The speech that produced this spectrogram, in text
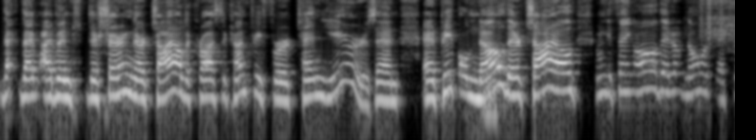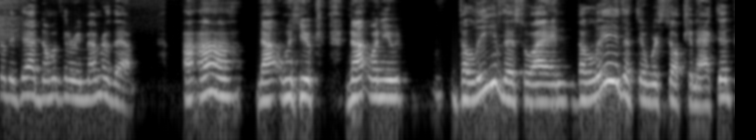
that, I've been they're sharing their child across the country for 10 years and and people know their child when you think oh they don't know after they're dead no one's going to remember them uh-uh. Not when you not when you believe this way and believe that were still connected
